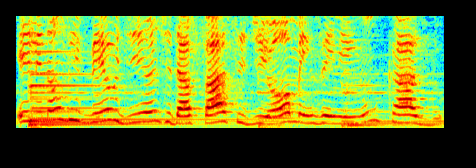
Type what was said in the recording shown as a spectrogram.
Ele não viveu diante da face de homens em nenhum caso.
